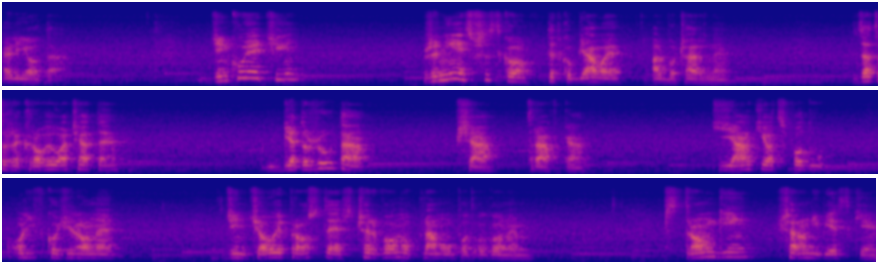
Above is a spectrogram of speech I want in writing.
Eliota. Dziękuję Ci, że nie jest wszystko tylko białe albo czarne. Za to, że krowy łaciate, biedożółta psia trawka kijanki od spodu oliwko-zielone, dzięcioły proste z czerwoną plamą pod ogonem, pstrągi szaro-niebieskie,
